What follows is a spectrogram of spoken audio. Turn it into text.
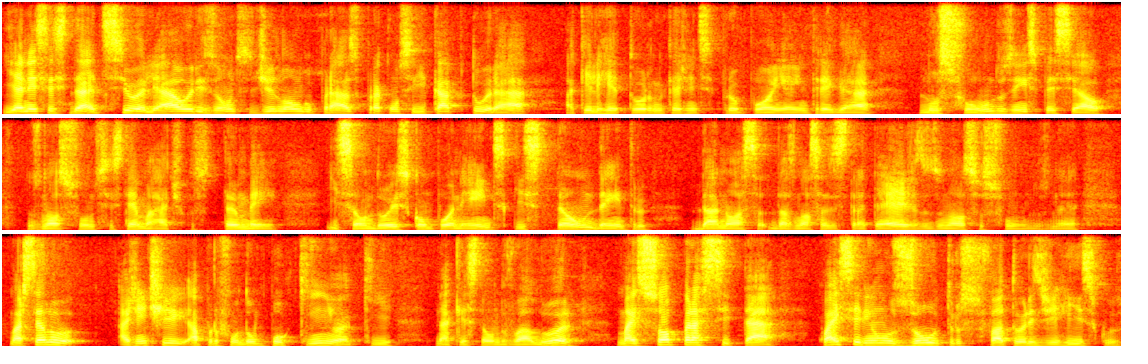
e a necessidade de se olhar horizontes de longo prazo para conseguir capturar aquele retorno que a gente se propõe a entregar nos fundos, em especial nos nossos fundos sistemáticos também. E são dois componentes que estão dentro da nossa, das nossas estratégias, dos nossos fundos. Né? Marcelo, a gente aprofundou um pouquinho aqui na questão do valor, mas só para citar, Quais seriam os outros fatores de risco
